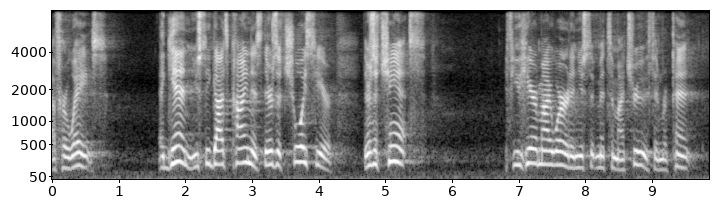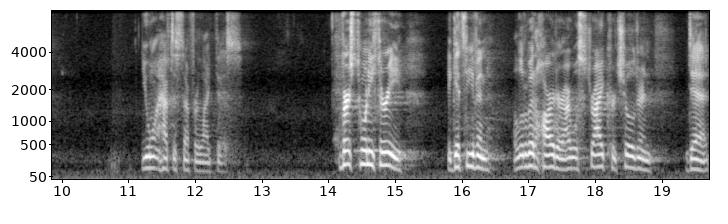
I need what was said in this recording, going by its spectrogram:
of her ways. Again, you see God's kindness. There's a choice here, there's a chance. If you hear my word and you submit to my truth and repent, you won't have to suffer like this. Verse 23, it gets even a little bit harder. I will strike her children dead.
